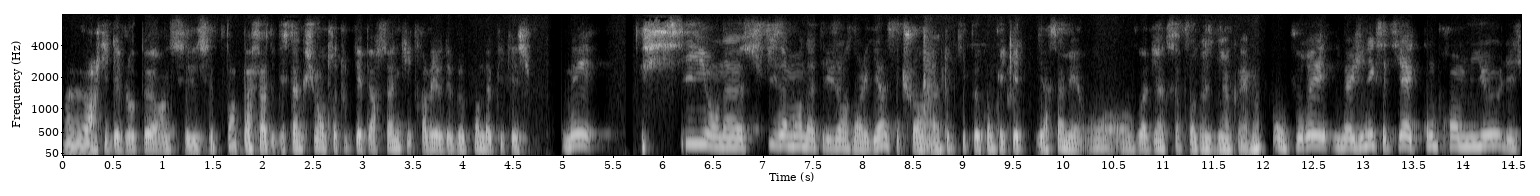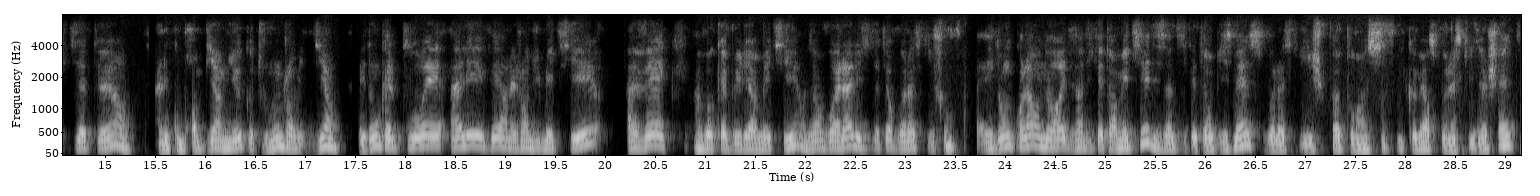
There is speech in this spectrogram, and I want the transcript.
Euh, alors je dis développeurs, hein, c'est pour pas faire de distinction entre toutes les personnes qui travaillent au développement de l'application. Mais si on a suffisamment d'intelligence dans l'IA, c'est toujours un tout petit peu compliqué de dire ça, mais on, voit bien que ça progresse bien quand même. Hein. On pourrait imaginer que cette IA comprend mieux les utilisateurs elle comprend bien mieux que tout le monde, j'ai envie de dire. Et donc, elle pourrait aller vers les gens du métier avec un vocabulaire métier en disant voilà les utilisateurs, voilà ce qu'ils font. Et donc là, on aurait des indicateurs métiers, des indicateurs business, voilà ce qu'ils, je sais pas, pour un site e-commerce, voilà ce qu'ils achètent,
